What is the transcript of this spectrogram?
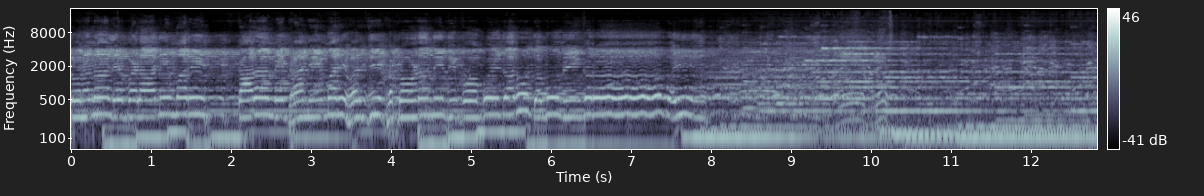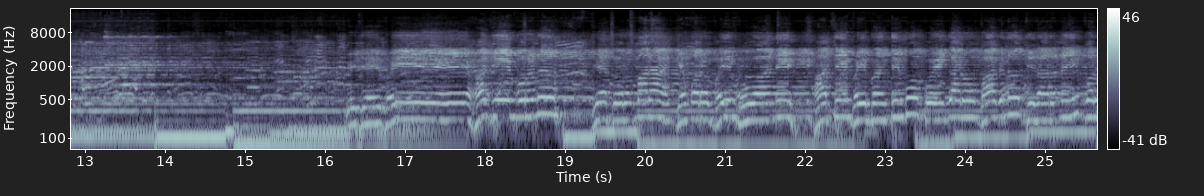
તોરના લેબડાની મારી, કારા મીઠાની મારી, હરજી ખટોણાની દીપો, કોઈ દારો દગો નહીં કરો. વિજયભાઈ હાજીપુર જે તોર મારા ગેમર ભાઈ ભુવાની, હાથી ભાઈ બંધી મો કોઈ ગારો ભાગ નો દિલાર નહીં પર.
